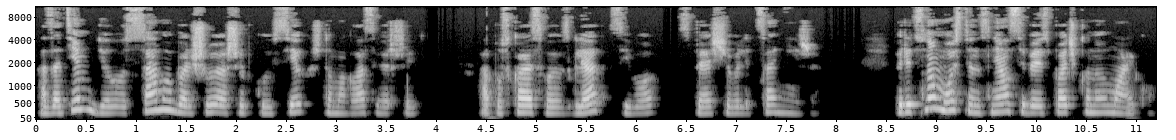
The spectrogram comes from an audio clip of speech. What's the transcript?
А затем делаю самую большую ошибку из всех, что могла совершить. Опускаю свой взгляд с его спящего лица ниже. Перед сном Остин снял с себя испачканную майку,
